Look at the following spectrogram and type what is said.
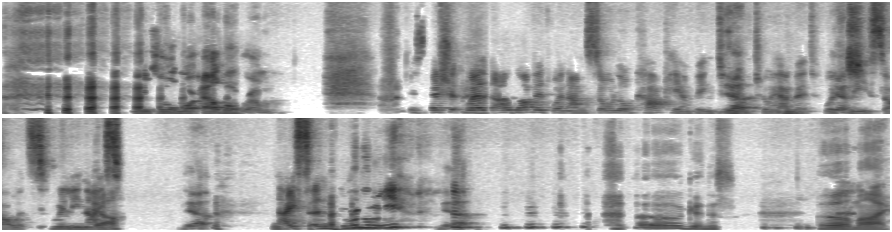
Needs a little more elbow room. Especially, well, I love it when I'm solo car camping too, yeah. to have mm-hmm. it with yes. me. So it's really nice. Yeah. yeah. Nice and roomy. yeah. oh goodness. Oh my.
